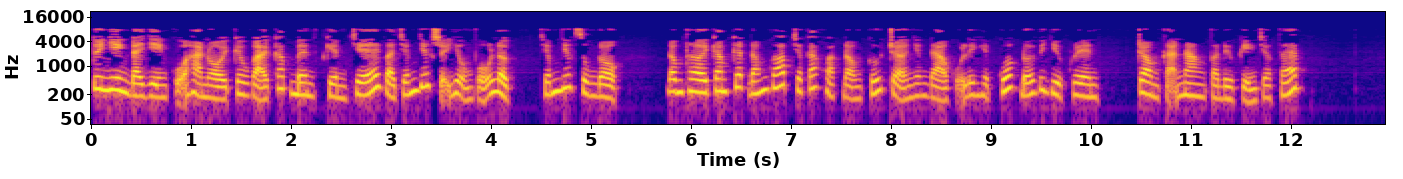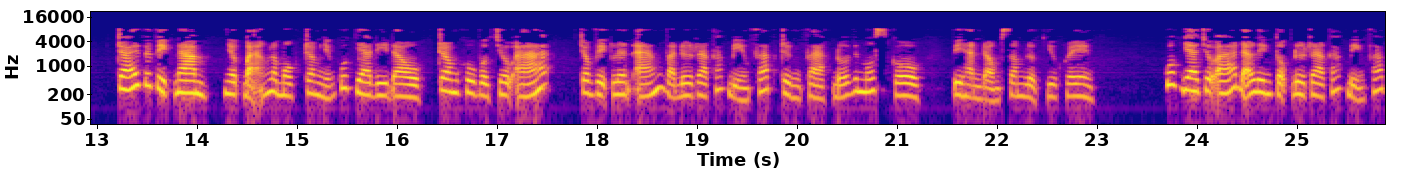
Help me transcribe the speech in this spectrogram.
Tuy nhiên, đại diện của Hà Nội kêu gọi các bên kiềm chế và chấm dứt sử dụng vũ lực, chấm dứt xung đột, đồng thời cam kết đóng góp cho các hoạt động cứu trợ nhân đạo của Liên Hiệp Quốc đối với Ukraine trong khả năng và điều kiện cho phép. Trái với Việt Nam, Nhật Bản là một trong những quốc gia đi đầu trong khu vực châu Á trong việc lên án và đưa ra các biện pháp trừng phạt đối với Moscow vì hành động xâm lược Ukraine. Quốc gia châu Á đã liên tục đưa ra các biện pháp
